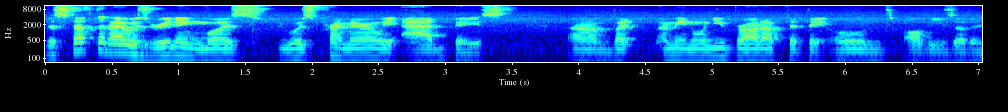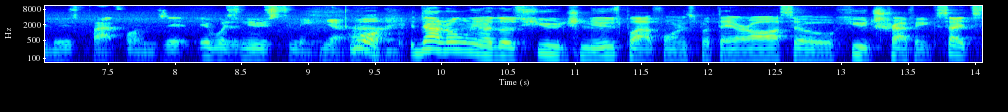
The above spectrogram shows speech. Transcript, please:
The stuff that I was reading was was primarily ad based. Um, but I mean, when you brought up that they owned all these other news platforms, it, it was news to me. Yeah. Well, Um, not only are those huge news platforms, but they are also huge traffic sites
